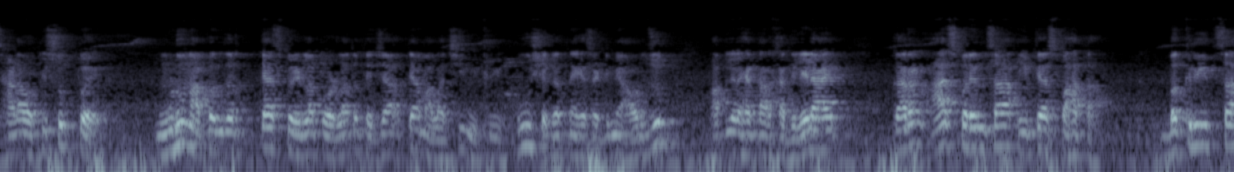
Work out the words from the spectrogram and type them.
झाडावरती सुकतोय. म्हणून आपण जर त्या स्प्रेडला तोडला तर त्याच्या त्या मालाची विक्री होऊ शकत नाही. यासाठी मी आवर्जून आपल्याला ह्या तारखा दिलेल्या आहेत. कारण आजपर्यंतचा इतिहास पाहता बकरीचा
